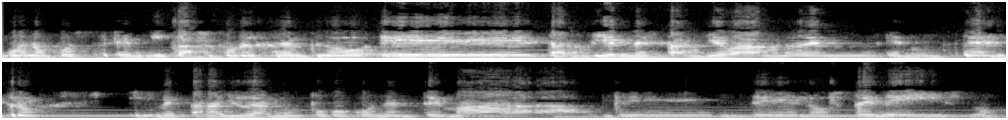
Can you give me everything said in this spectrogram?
bueno, pues en mi caso, por ejemplo, eh, también me están llevando en, un centro y me están ayudando un poco con el tema de, los PNIs, ¿no?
